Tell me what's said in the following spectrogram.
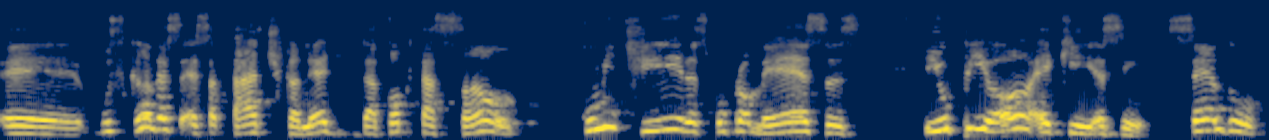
é, buscando essa, essa tática né, da cooptação com mentiras, com promessas. E o pior é que, assim, sendo,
